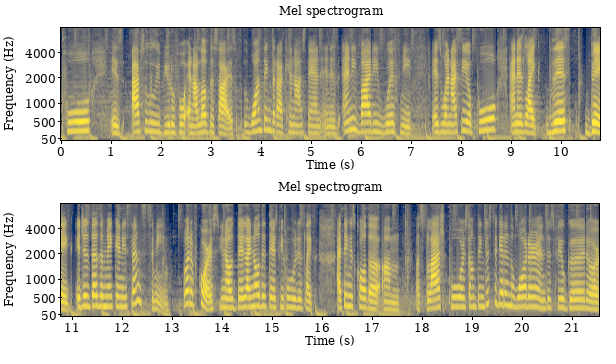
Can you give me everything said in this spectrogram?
pool is absolutely beautiful and I love the size. One thing that I cannot stand and is anybody with me is when I see a pool and it's like this big. It just doesn't make any sense to me. But of course, you know, there's I know that there's people who just like, I think it's called a um, a splash pool or something, just to get in the water and just feel good or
